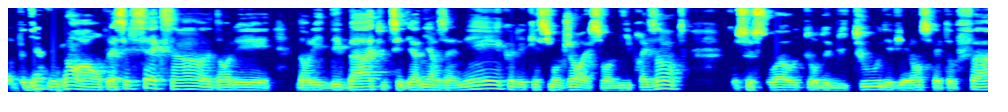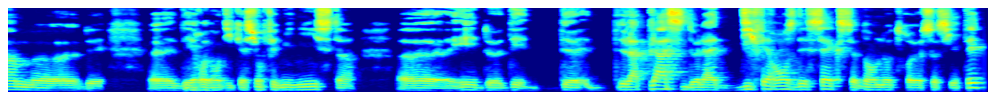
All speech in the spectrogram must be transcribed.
on peut dire que le genre a remplacé le sexe hein, dans les dans les débats toutes ces dernières années, que les questions de genre elles sont omniprésentes, que ce soit autour de MeToo, des violences faites aux femmes, euh, des, euh, des revendications féministes euh, et de, de, de, de, la place de la différence des sexes dans notre société,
